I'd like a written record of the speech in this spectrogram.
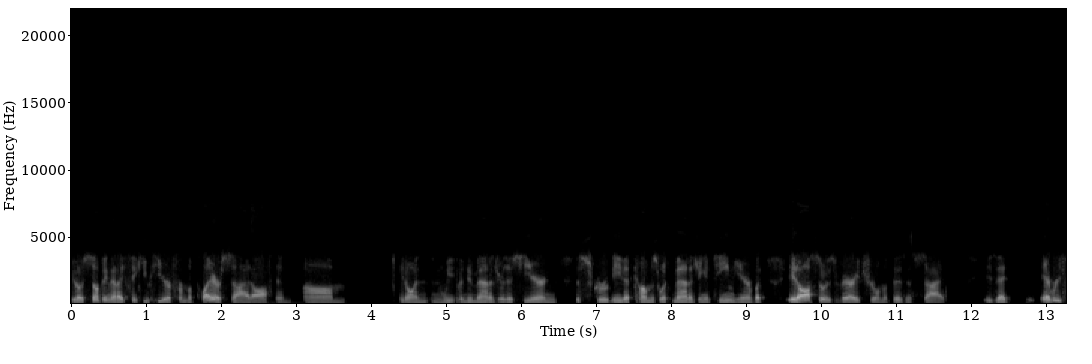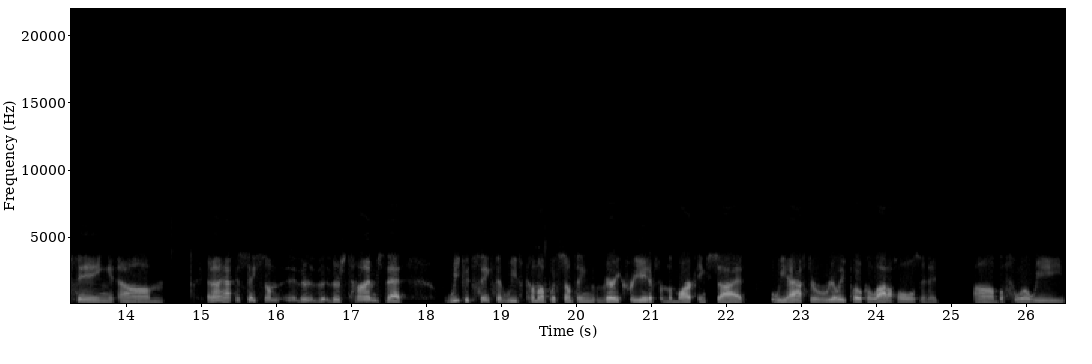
you know something that I think you hear from the player side often. Um, you know, and, and we have a new manager this year, and the scrutiny that comes with managing a team here. But it also is very true on the business side, is that everything. Um, and I have to say, some there, there- there's times that we could think that we've come up with something very creative from the marketing side. We have to really poke a lot of holes in it um, before we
